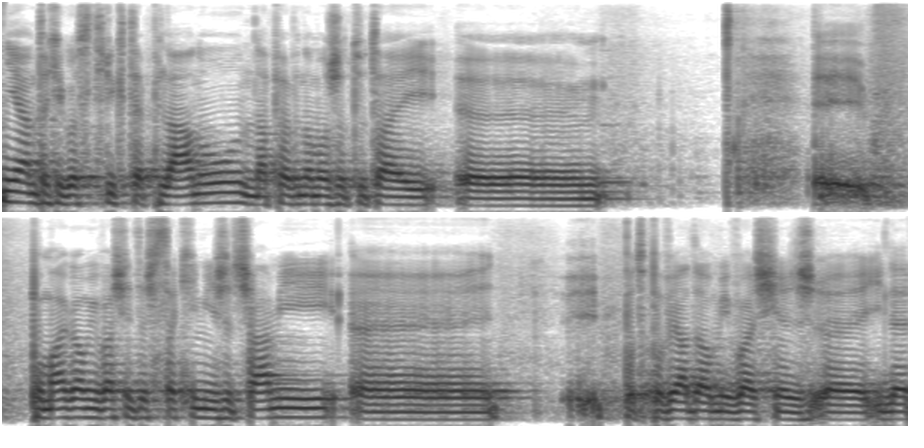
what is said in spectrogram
Nie mam takiego stricte planu. Na pewno może tutaj y, y, pomagał mi właśnie też z takimi rzeczami. y, y, Podpowiadał mi właśnie, że ile,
